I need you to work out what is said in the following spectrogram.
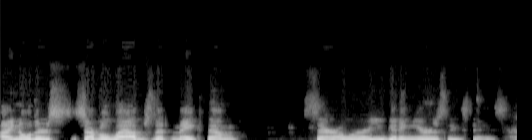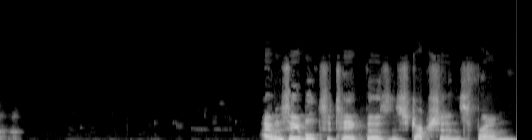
I know there's several labs that make them. Sarah, where are you getting yours these days? I was able to take those instructions from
